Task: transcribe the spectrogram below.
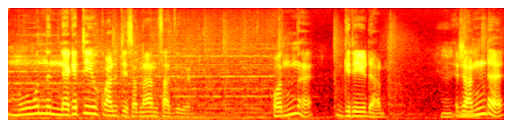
മൂന്ന് നെഗറ്റീവ് ക്വാളിറ്റീസ് ഉണ്ടാകാൻ സാധ്യതയുണ്ട്. ഒന്ന് ഗ്രീഡാണ്. രണ്ട്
